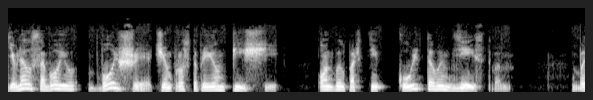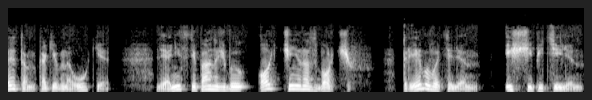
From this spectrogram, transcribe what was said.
являл собою большее, чем просто прием пищи. Он был почти культовым действом. В этом, как и в науке, Леонид Степанович был очень разборчив, требователен и щепетилен.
